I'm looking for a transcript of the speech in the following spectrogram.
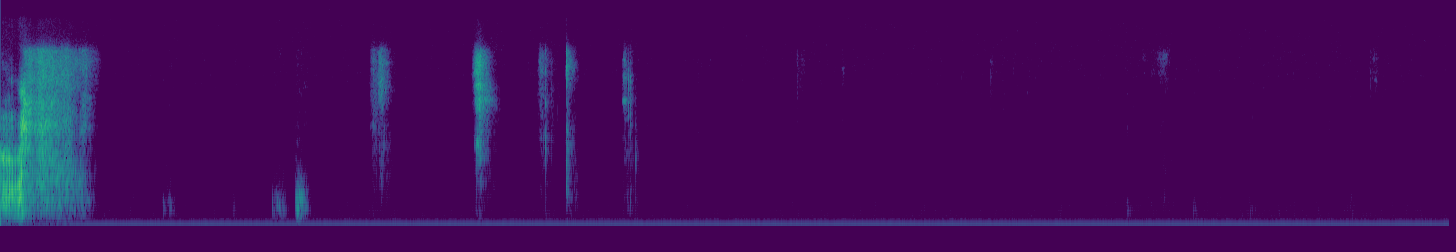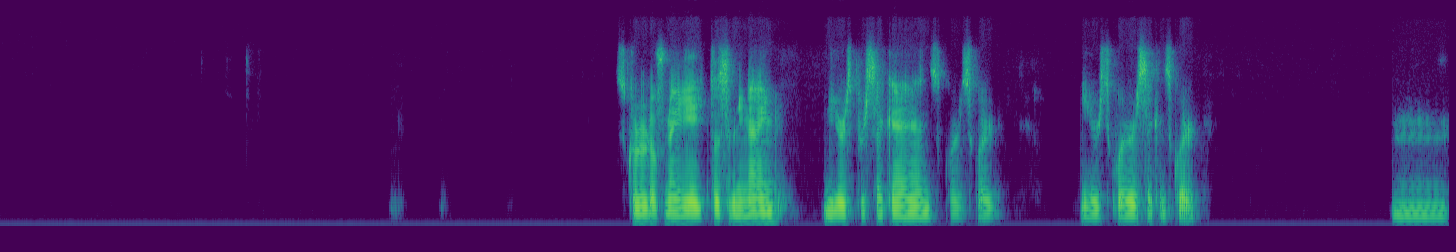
Oh. Square root of 98 plus 79 meters per second squared squared meters squared second squared. Mm.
